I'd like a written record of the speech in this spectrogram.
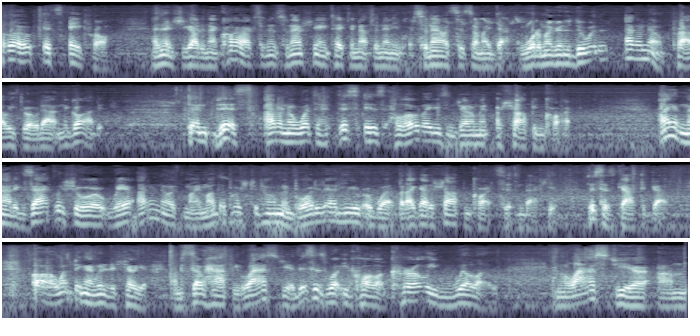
hello, it's April. And then she got in that car accident, so now she ain't taking nothing anywhere. So now it sits on my deck. What am I going to do with it? I don't know. Probably throw it out in the garbage. Then this, I don't know what the, this is, hello ladies and gentlemen, a shopping cart. I am not exactly sure where, I don't know if my mother pushed it home and brought it out here or what, but I got a shopping cart sitting back here. This has got to go. Oh, one thing I wanted to show you. I'm so happy. Last year, this is what you call a curly willow. And last year, um,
